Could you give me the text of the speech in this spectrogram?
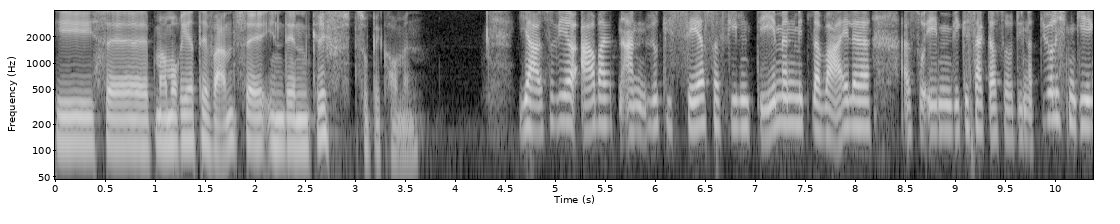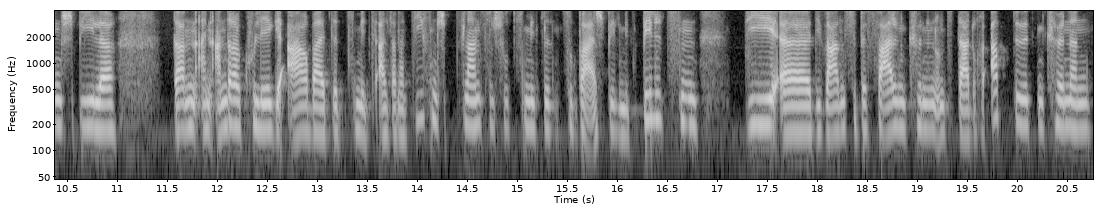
diese marmorierte Wanze in den Griff zu bekommen? Ja, also wir arbeiten an wirklich sehr, sehr vielen Themen mittlerweile. Also eben, wie gesagt, also die natürlichen Gegenspieler, dann ein anderer Kollege arbeitet mit alternativen Pflanzenschutzmitteln, zum Beispiel mit Pilzen, die äh, die Wanze befallen können und dadurch abtöten können.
